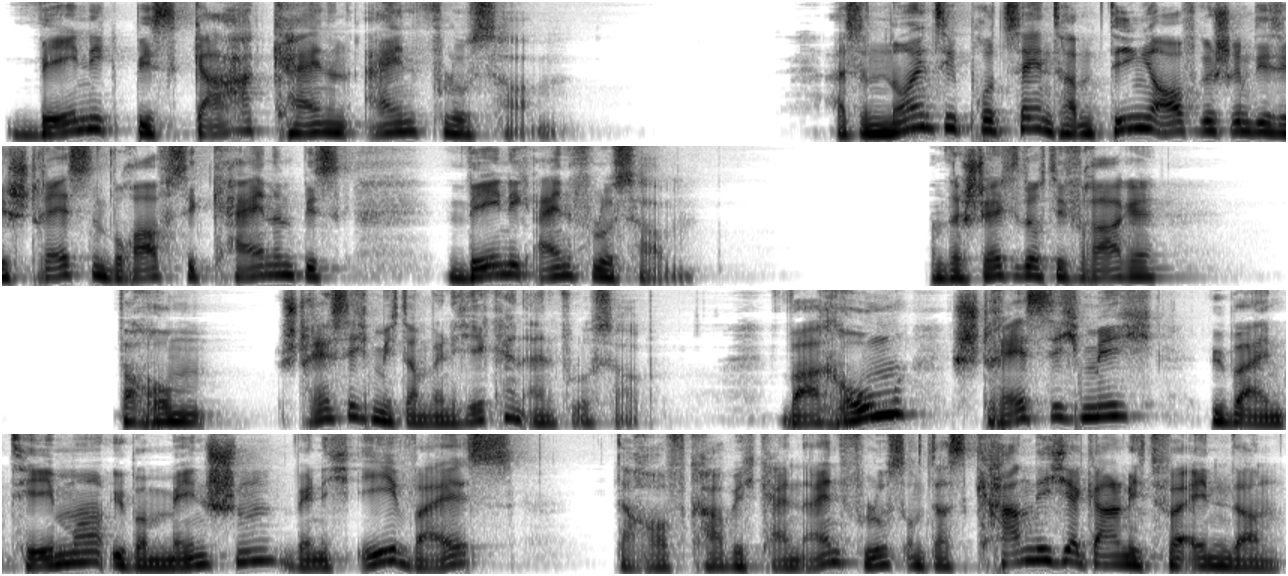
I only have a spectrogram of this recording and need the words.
wenig bis gar keinen Einfluss haben. Also 90% haben Dinge aufgeschrieben, die sie stressen, worauf sie keinen bis wenig Einfluss haben. Und da stellt sich doch die Frage, warum stresse ich mich dann, wenn ich eh keinen Einfluss habe? Warum stresse ich mich über ein Thema, über Menschen, wenn ich eh weiß, darauf habe ich keinen Einfluss und das kann ich ja gar nicht verändern.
